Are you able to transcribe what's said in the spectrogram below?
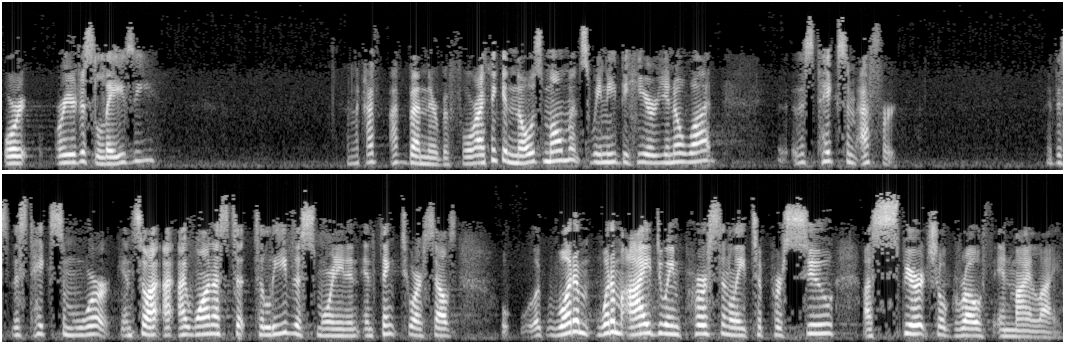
or, or you're just lazy, and like I've, I've been there before, I think in those moments we need to hear, you know what? This takes some effort. This, this takes some work. And so I, I want us to, to leave this morning and, and think to ourselves, what am, what am I doing personally to pursue a spiritual growth in my life?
